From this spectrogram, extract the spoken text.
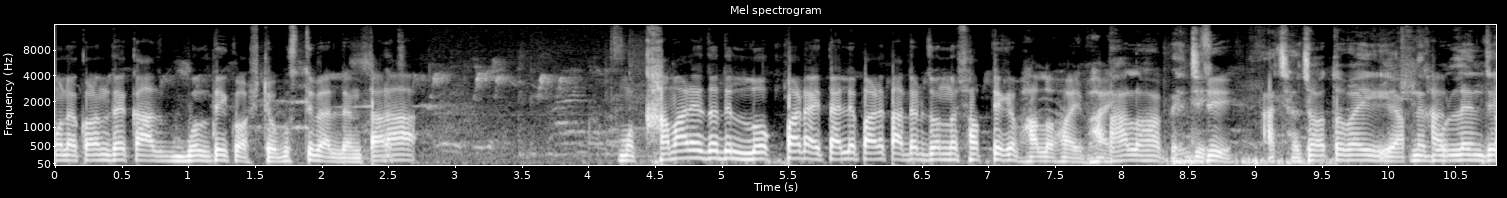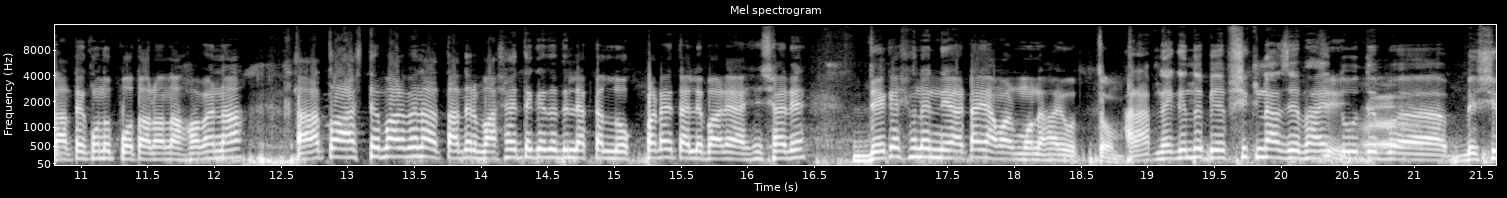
মনে করেন যে কাজ বলতেই কষ্ট বুঝতে পারলেন? তারা খামারে যদি লোক পাঠায় তাহলে পারে তাদের জন্য সব থেকে ভালো হয় ভাই। ভালো হবে জি। জি। আচ্ছা যত ভাই আপনি বললেন যে তাতে কোনো প্রতারণা হবে না। তারা তো আসতে পারবে না তাদের বাসায় থেকে যদি একটা লোক পাঠায় তাহলে পারে আসে সারে। দেখে শুনে নেওয়াটাই আমার মনে হয় উত্তম। আর আপনি কিন্তু ব্যবসায়িক না যে ভাই দুধ বেশি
